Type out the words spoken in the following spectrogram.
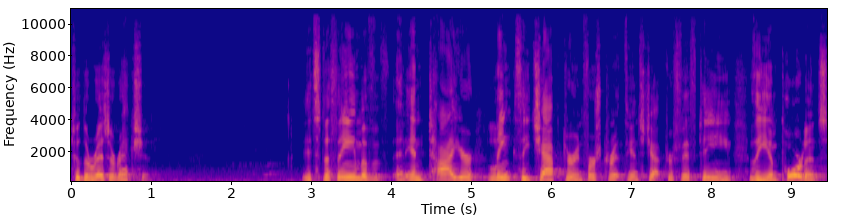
to the resurrection. It's the theme of an entire lengthy chapter in 1 Corinthians chapter 15. The importance,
